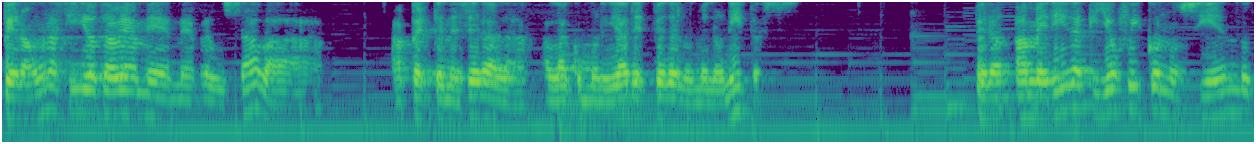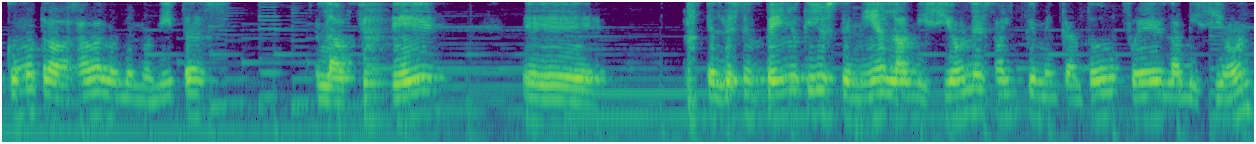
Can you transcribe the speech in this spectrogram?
pero aún así yo todavía me, me rehusaba a pertenecer a la, comunidad de fe de los menonitas. Pero a medida que yo fui conociendo cómo trabajaban los menonitas, la fe, eh, el desempeño que ellos tenían, las misiones, algo que me encantó fue la misión.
